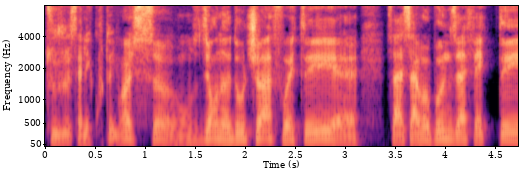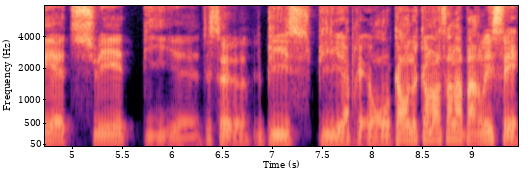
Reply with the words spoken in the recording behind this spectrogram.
tout juste à l'écouter. Ouais, c'est ça. On se dit, on a d'autres chats à fouetter, euh, ça, ça va pas nous affecter euh, tout de suite, puis euh, C'est ça. Puis, puis après, on- quand on a commencé à en parler, c'est,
